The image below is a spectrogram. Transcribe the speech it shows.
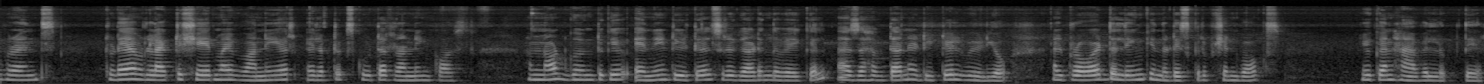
friends, today I would like to share my one year electric scooter running cost. I am not going to give any details regarding the vehicle as I have done a detailed video. I'll provide the link in the description box. You can have a look there.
